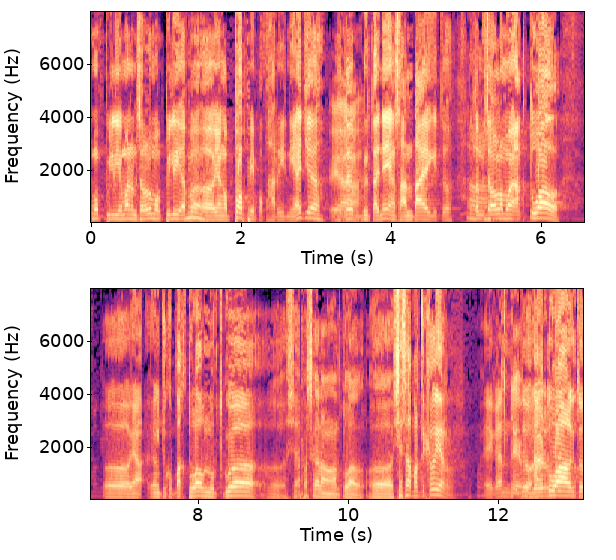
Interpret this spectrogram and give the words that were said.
mau pilih yang mana misalnya lo mau pilih apa Hmm. eh, yang ngepop ya pop hari ini aja. Maksudnya Iya. beritanya yang santai gitu. Atau Ah. misalnya lo mau yang aktual eh, yang yang cukup aktual menurut gua eh, siapa sekarang yang aktual? Eh Siasa Partikelir. Ya kan Ya, itu bener. aktual gitu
